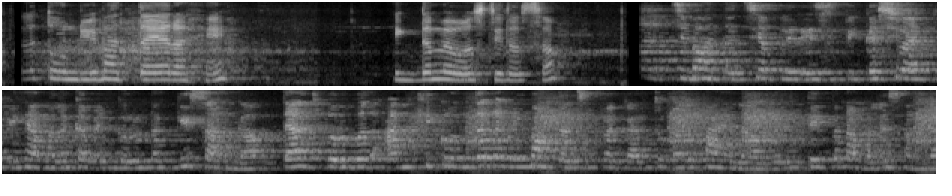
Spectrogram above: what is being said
आपला तोंडली भात तयार आहे. एकदम व्यवस्थित असं. आजची भाताची आपली रेसिपी कशी वाटली हे आम्हाला कमेंट करून नक्की सांगा. त्याचबरोबर आणखी कोणता नवीन भाताचा प्रकार तुम्हाला पाहायला आवडेल ते पण आम्हाला सांगा.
